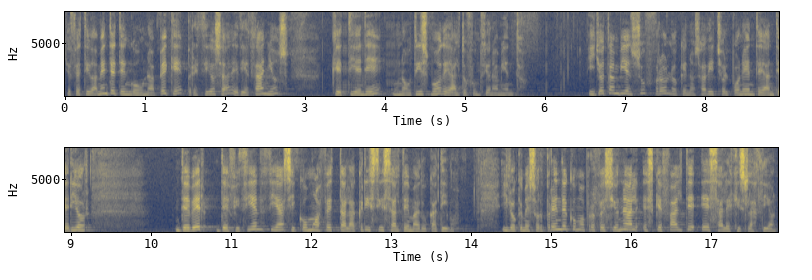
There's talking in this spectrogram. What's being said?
Yo efectivamente tengo una peque preciosa de 10 años que tiene un autismo de alto funcionamiento. Y yo también sufro lo que nos ha dicho el ponente anterior, de ver deficiencias y cómo afecta la crisis al tema educativo. Y lo que me sorprende como profesional es que falte esa legislación.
